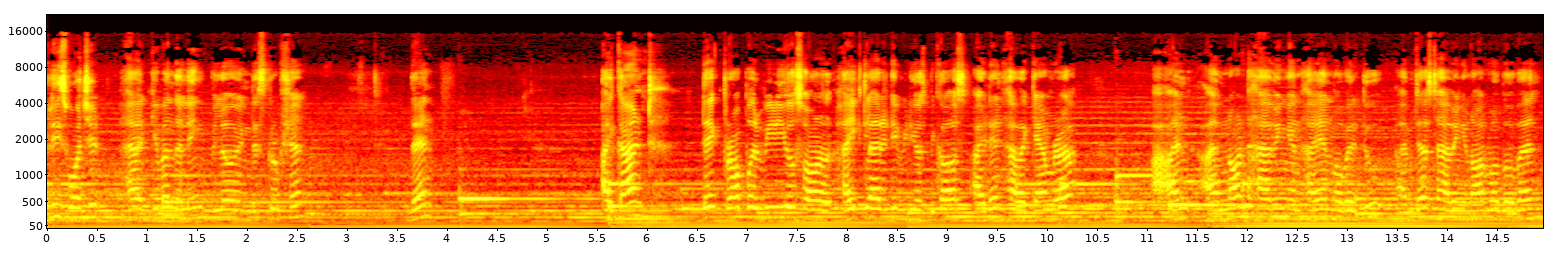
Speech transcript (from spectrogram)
please watch it. I had given the link below in description. Then I can't take proper videos or high clarity videos because I didn't have a camera. And I'm not having an high-end mobile too. I'm just having a normal mobile.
